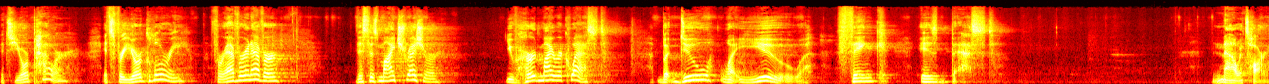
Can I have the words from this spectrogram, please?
it's your power, it's for your glory forever and ever. This is my treasure. You've heard my request, but do what you think is best. Now it's hard.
